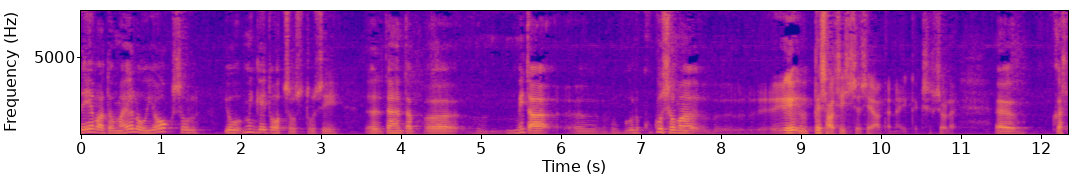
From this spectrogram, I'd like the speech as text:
teevad oma elu jooksul ju mingeid otsustusi, äh, tähendab, mida, kus oma pesa sisse seada näiteks, eks ole? Äh, kas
